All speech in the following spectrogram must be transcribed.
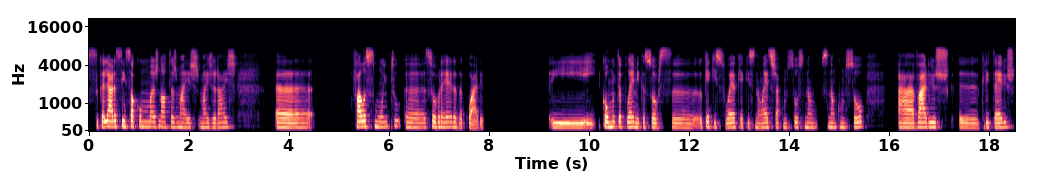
se calhar assim só com umas notas mais, mais gerais, uh, fala-se muito sobre a era de Aquário e, e, com muita polémica sobre se, o que é que isso é, o que é que isso não é, se já começou, se não, se não começou. Há vários uh, critérios,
